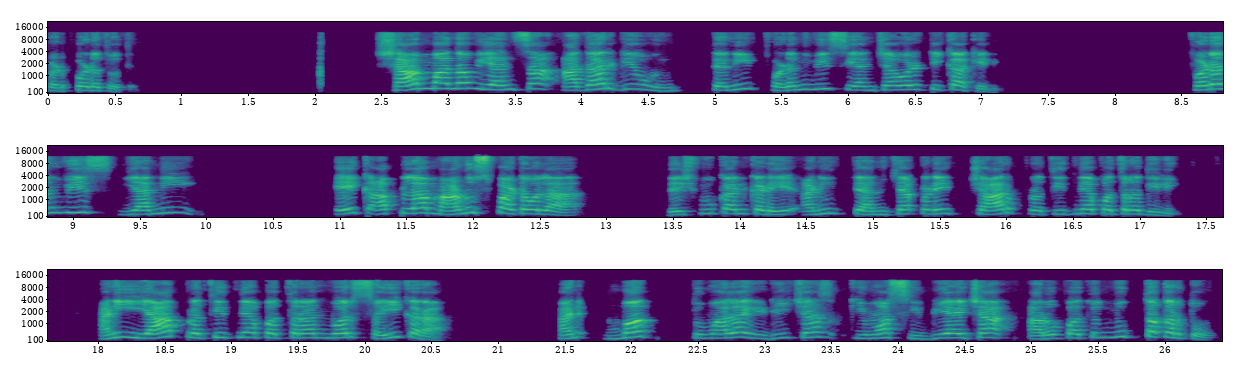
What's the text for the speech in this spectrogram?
धडपडत होते. श्याम मानव यांचा आधार घेऊन त्यांनी फडणवीस यांच्यावर टीका केली. फडणवीस यांनी एक आपला माणूस पाठवला देशमुखांकडे आणि त्यांच्याकडे चार प्रतिज्ञापत्र दिली. आणि या प्रतिज्ञापत्रांवर सही करा. आणि मग तुम्हाला ईडीच्या किंवा सीबीआयच्या आरोपातून मुक्त करतो.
